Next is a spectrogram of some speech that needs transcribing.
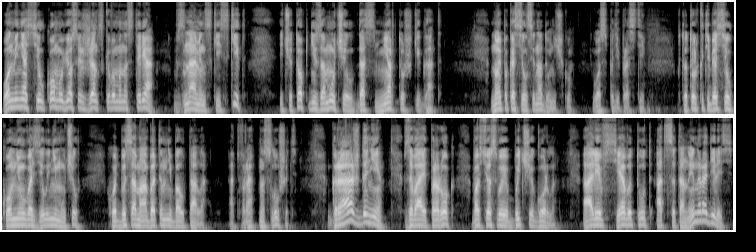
он меня силком увез из женского монастыря в знаменский скит и чуток не замучил до смертушки гад. Ной покосился на Дунечку. Господи, прости. Кто только тебя силком не увозил и не мучил, хоть бы сама об этом не болтала. Отвратно слушать. «Граждане!» — взывает пророк во все свое бычье горло. «Али все вы тут от сатаны народились?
